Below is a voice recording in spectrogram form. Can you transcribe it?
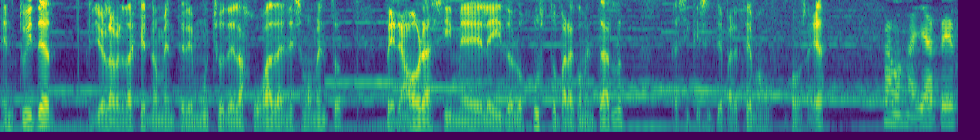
en Twitter. Yo la verdad es que no me enteré mucho de la jugada en ese momento, pero ahora sí me he leído lo justo para comentarlo. Así que si te parece, vamos, vamos allá. Vamos allá, Pep.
